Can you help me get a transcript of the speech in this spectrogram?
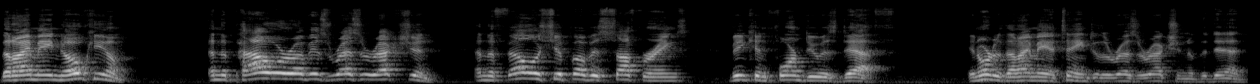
that I may know him and the power of his resurrection and the fellowship of his sufferings, being conformed to his death, in order that I may attain to the resurrection of the dead.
